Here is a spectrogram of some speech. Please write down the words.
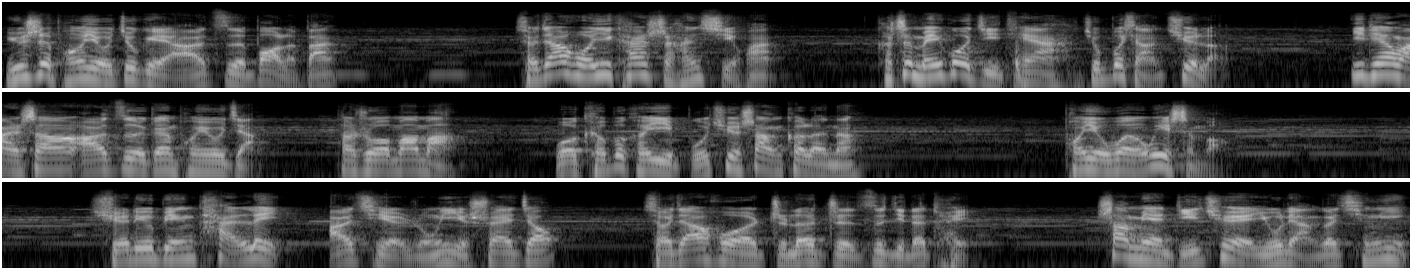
于是朋友就给儿子报了班。小家伙一开始很喜欢，可是没过几天啊，就不想去了。一天晚上，儿子跟朋友讲，他说：“妈妈。”我可不可以不去上课了呢？朋友问为什么？学溜冰太累，而且容易摔跤。小家伙指了指自己的腿，上面的确有两个青印。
